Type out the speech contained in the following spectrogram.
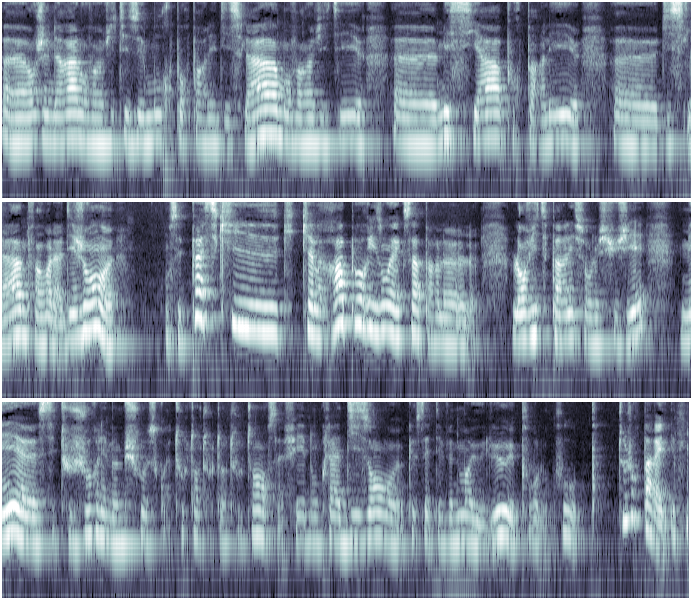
en général, on va inviter Zemmour pour parler d'islam, on va inviter Messia pour parler euh, d'islam, enfin voilà, des gens, euh, on sait pas ce qui, quel rapport ils ont avec ça par l'envie de parler sur le sujet, mais euh, c'est toujours les mêmes choses, quoi, tout le temps, tout le temps, tout le temps. Ça fait donc là 10 ans que cet événement a eu lieu, et pour le coup, toujours pareil.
